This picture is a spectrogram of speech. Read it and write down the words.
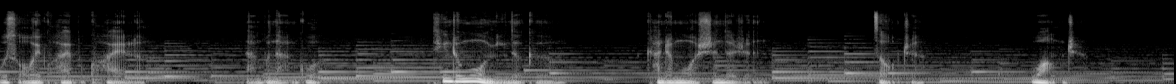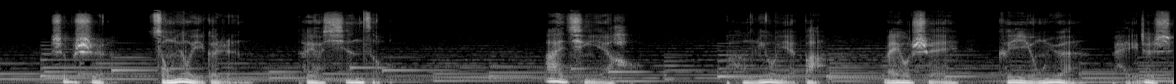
无所谓快不快乐，难不难过，听着莫名的歌，看着陌生的人。走着，望着，是不是总有一个人，他要先走？爱情也好，朋友也罢，没有谁可以永远陪着谁。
